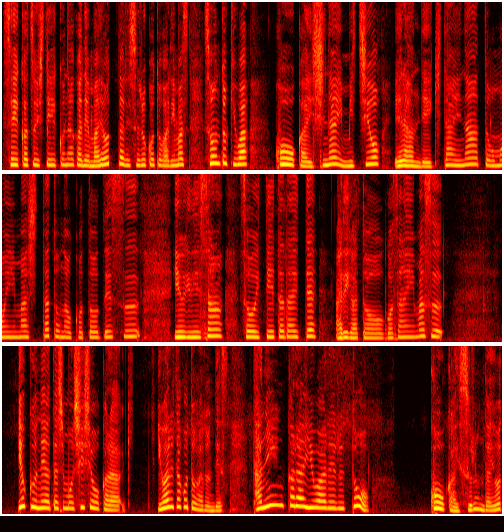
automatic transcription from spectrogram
生活していく中で迷ったりすることがあります。その時は後悔しない道を選んでいきたいなと思いましたとのことです。夕霧さん、そう言っていただいてありがとうございます。よくね、私も師匠から言われたことがあるんです。他人から言われると後悔するんだよ。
